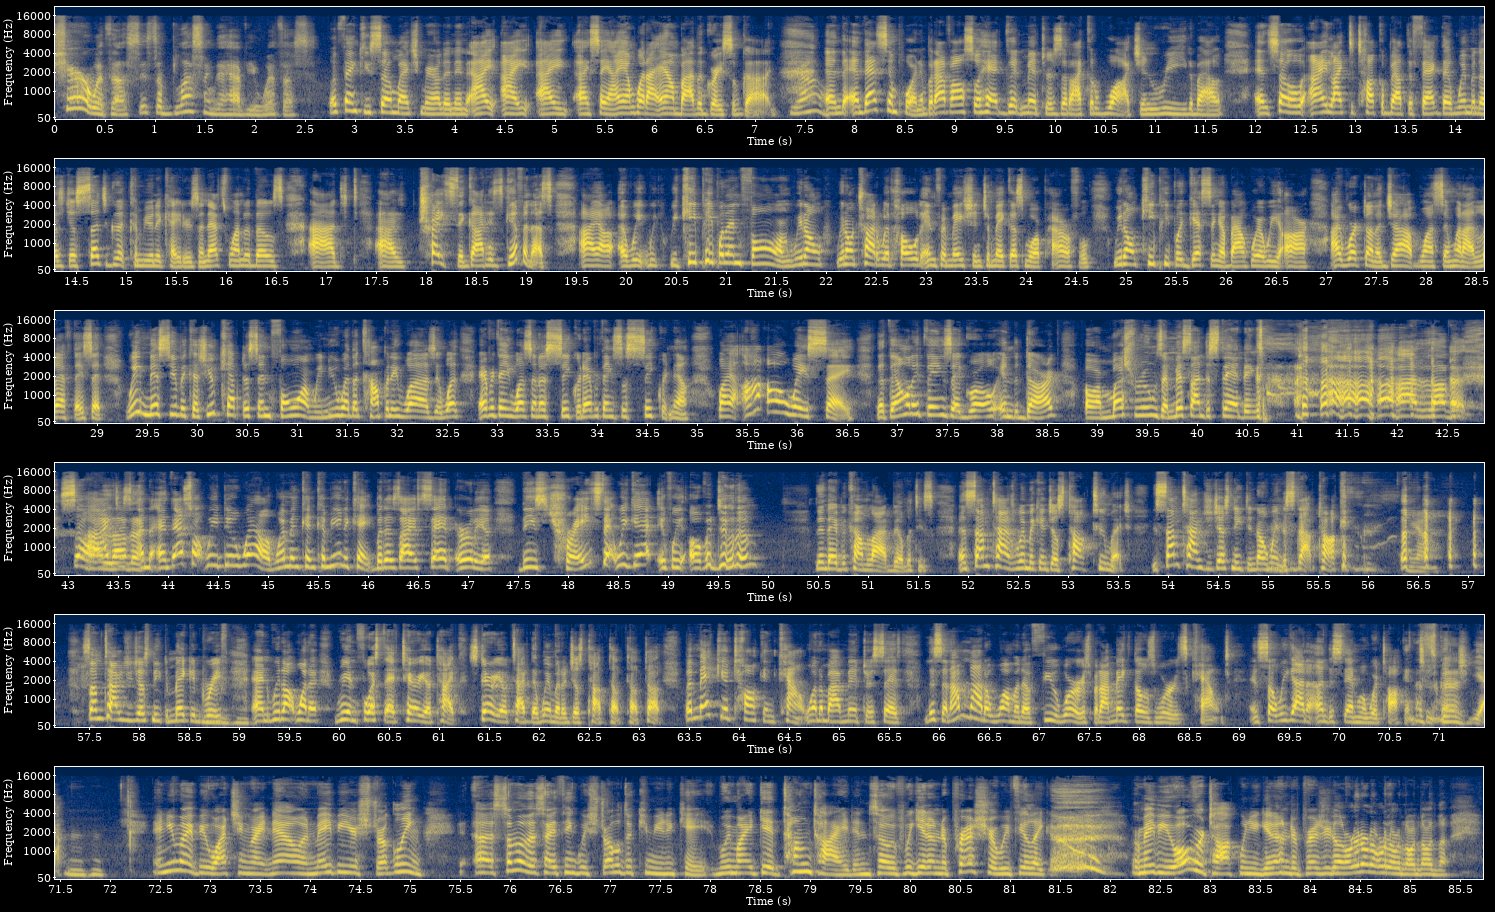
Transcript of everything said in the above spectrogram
Share with us. It's a blessing to have you with us. Well, thank you so much, Marilyn. And I, I, I, I say I am what I am by the grace of God. Yeah. And and that's important. But I've also had good mentors that I could watch and read about. And so I like to talk about the fact that women are just such good communicators, and that's one of those uh, uh, traits that God has given us. I, uh, we, we we keep people informed. We don't we don't try to withhold information to make us more powerful. We don't keep people guessing about where we are. I worked on a job once, and when I left, they said, "We miss you because you kept us informed. We knew where the company was. It was everything wasn't a secret. Everything's a secret now. Why I always say that the only things that grow in the dark are mushrooms and misunderstandings. I love it. So I I, love just, it. And, and that's what we do well. Women can communicate. But as I said earlier, these traits that we get, if we overdo them, then they become liabilities. And sometimes women can just talk too much. Sometimes you just need to know when to mm-hmm. stop talking. Yeah. Sometimes you just need to make it brief. Mm-hmm. And we don't want to reinforce that stereotype, stereotype that women are just talk, talk, talk, talk. But make your talking count. One of my mentors says, listen, I'm not a woman of few words, but I make those words count. And so we got to understand when we're talking That's too good. much. Yeah. Mm-hmm. And you might be watching right now, and maybe you're struggling. Uh, some of us, I think, we struggle to communicate. We might get tongue tied. And so if we get under pressure, we feel like, or maybe you overtalk when you get under pressure.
